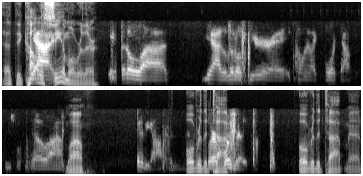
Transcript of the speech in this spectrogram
at the Yeah, Coliseum over there. Little, uh, yeah, the little theater. uh, It's only like four thousand people, so um, it's Wow, gonna be awesome. over the we're, top. We're really. Over the top, man.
